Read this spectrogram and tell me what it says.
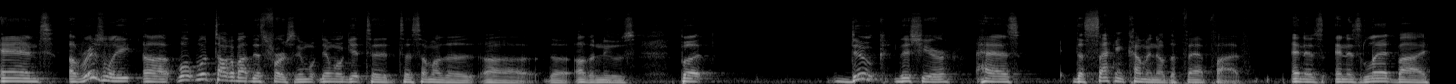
And originally, uh, we'll, we'll talk about this first, and then we'll get to, to some of the uh, the other news. But Duke this year has the second coming of the Fab Five, and is and is led by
